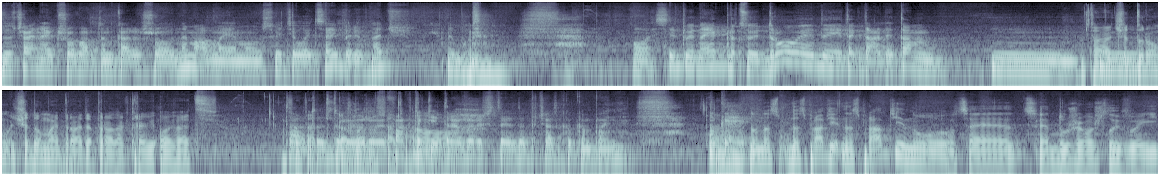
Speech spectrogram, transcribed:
звичайно, якщо Варден каже, що нема в моєму світі лайтсейберів, значить їх не буде. Ось, відповідно, як працюють дроїди і так далі. Там. м, Та, чи, м, чи думають дроїди про овець? Так, Це треба факт, який треба вирішити до початку кампанії. Окей. Ну нас, насправді, насправді, ну це, це дуже важливий.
